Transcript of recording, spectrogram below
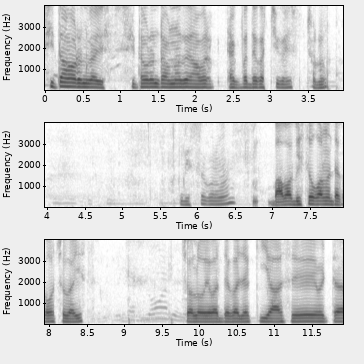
সীতাহরণ গাইস সীতাহরণটা আপনাদের আবার একবার দেখাচ্ছি গাইস চলো। বিশ্বকর্মা। বাবা বিশ্বকর্মা দেখা পাচ্ছ গাইস চলো এবার দেখা যাক কি আছে ওইটা।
